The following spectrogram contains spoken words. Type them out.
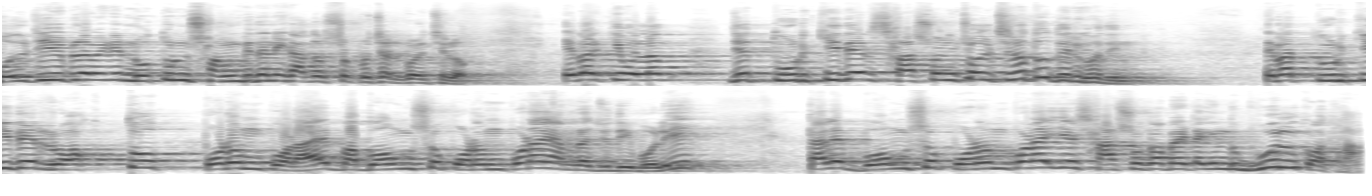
খলজি বিপ্লব একটি নতুন সাংবিধানিক আদর্শ প্রচার করেছিল। এবার কি বললাম? যে তুর্কিদের শাসন চলছিল তো দীর্ঘদিন। এবার তুর্কিদের রক্ত পরম্পরায় বা বংশ পরম্পরায় আমরা যদি বলি, তাহলে বংশ পরম্পরায় যে শাসক হবে, এটা কিন্তু ভুল কথা।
